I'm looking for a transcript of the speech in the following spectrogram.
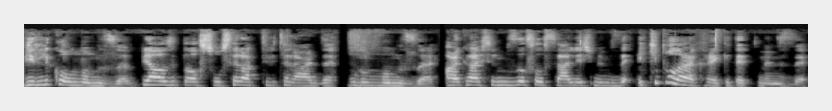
birlik olmamızı, birazcık daha sosyal aktivitelerde bulunmamızı, arkadaşlarımızla sosyalleşmemizi, ekip olarak hareket etmemizi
